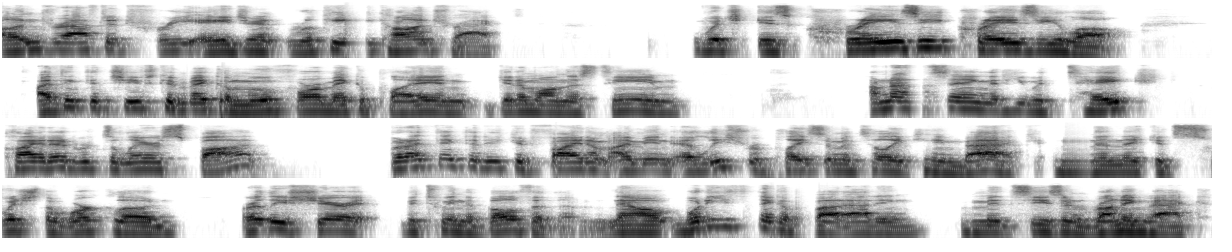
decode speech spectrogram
undrafted free agent rookie contract, which is crazy, crazy low. I think the Chiefs could make a move for him, make a play, and get him on this team. I'm not saying that he would take Clyde Edwards Helaire's spot, but I think that he could fight him. I mean, at least replace him until he came back, and then they could switch the workload or at least share it between the both of them. Now, what do you think about adding midseason running back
